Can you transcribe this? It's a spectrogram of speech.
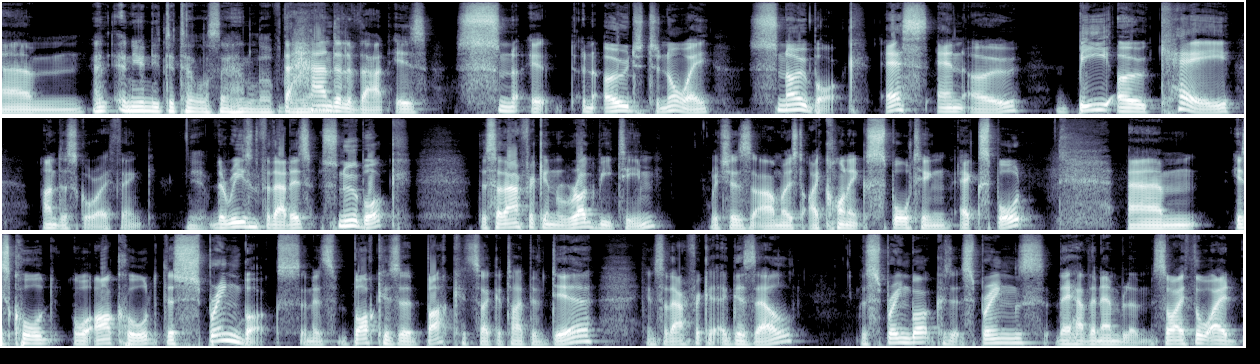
Um, And, and you need to tell us the handle of the handle of that is it, an ode to Norway, Snowbok, S N O B O K underscore. I think. Yeah. The reason for that is Snowbok, the South African rugby team, which is our most iconic sporting export, um, is called or are called the Springboks, and it's bok is a buck. It's like a type of deer in South Africa, a gazelle. The Springbok, because it springs, they have an emblem. So I thought I'd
